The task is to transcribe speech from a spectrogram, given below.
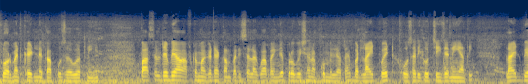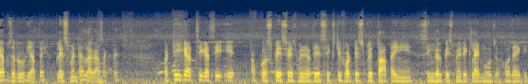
फ्लोर मैट खरीदने का आपको ज़रूरत नहीं है। पार्सल ट्रिप भी आप आफ्टर मार्केट या कंपनी से लगवा पाएँगे प्रोविज़न आपको मिल जाता है। बट लाइट वेट वो सारी कुछ चीज़ें नहीं आती। लाइट भी आप ज़रूर यहाँ पे प्लेसमेंट है, लगा सकते हैं। पर ठीक है, अच्छी खासी आपको स्पेस वेस मिल जाती है। सिक्सटी फोर्टी स्प्लिट तो आता ही नहीं है। सिंगल पीस में रिक्लाइन हो जाएगी।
